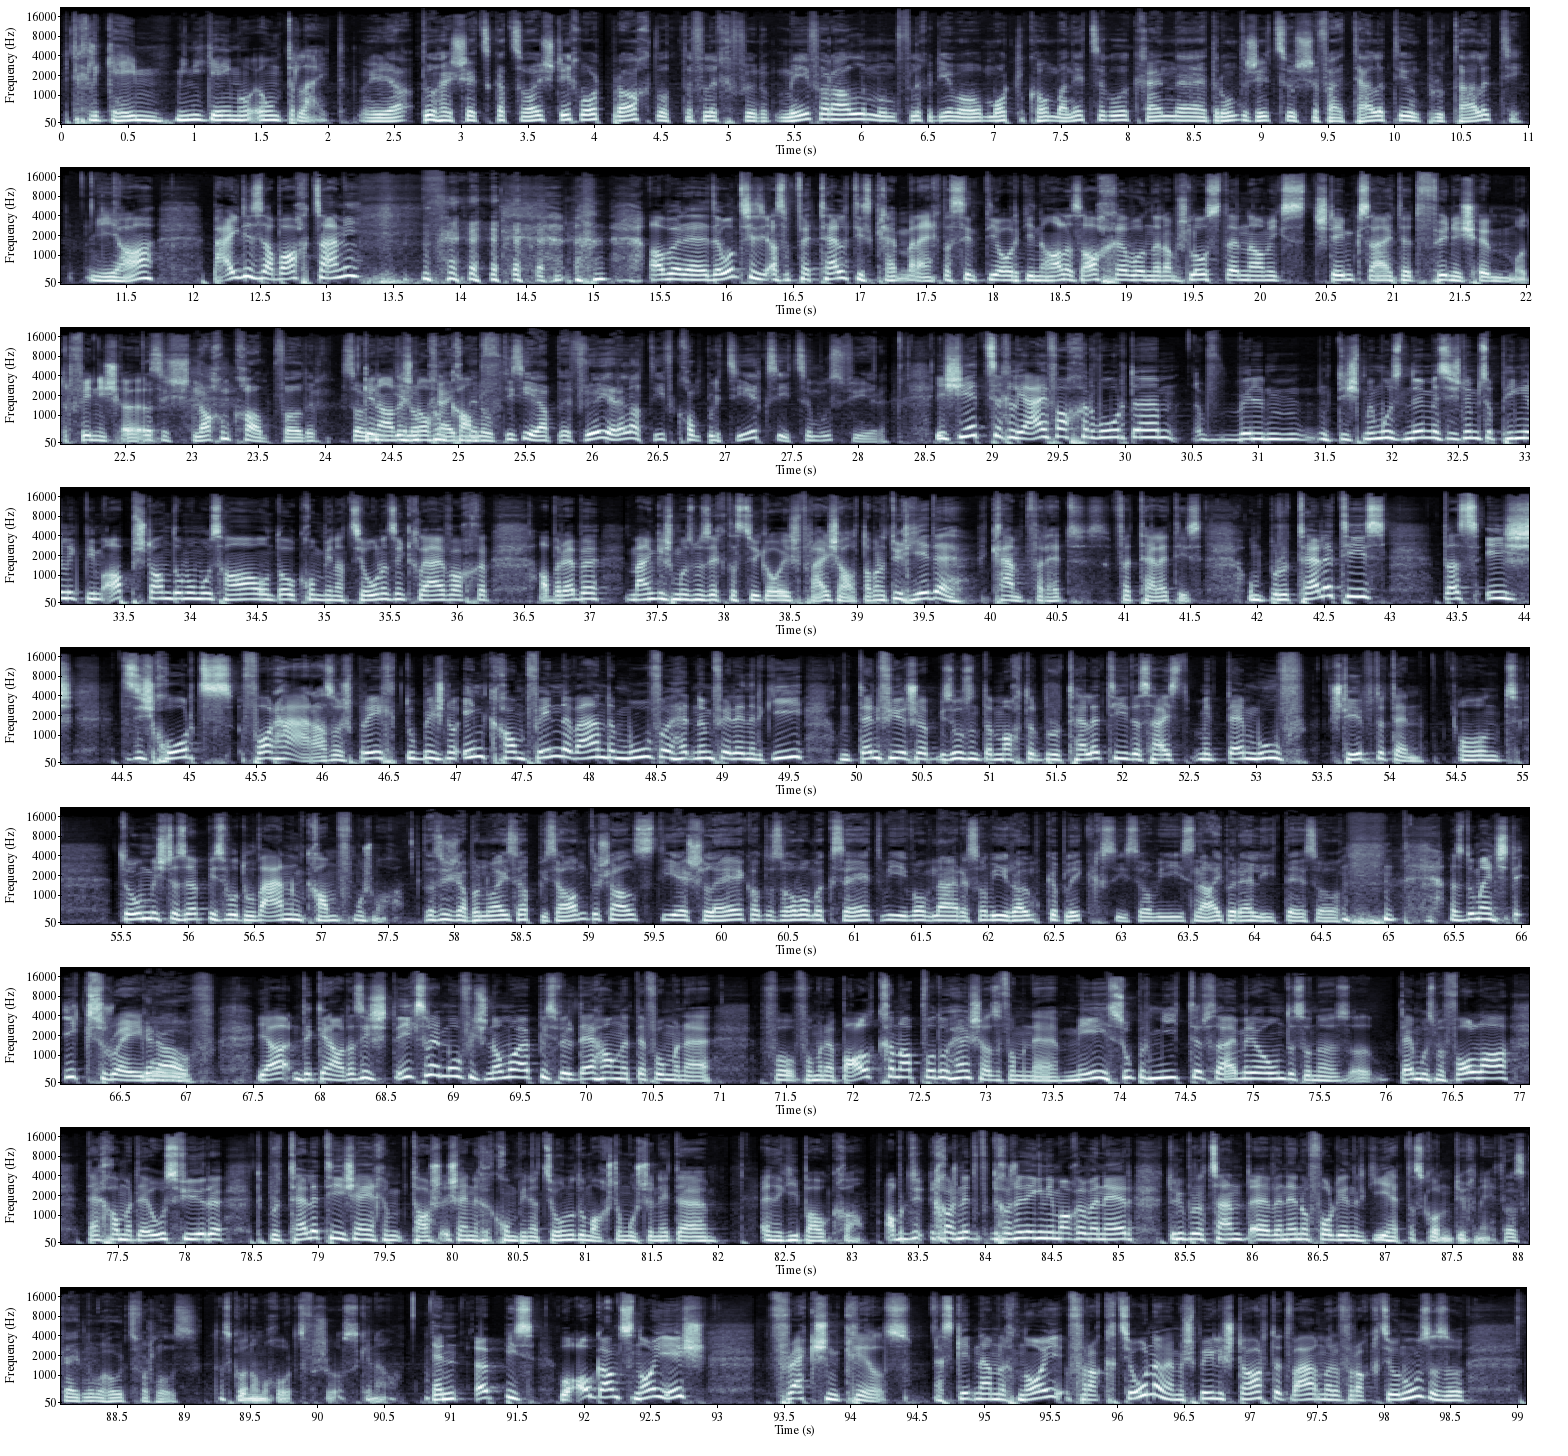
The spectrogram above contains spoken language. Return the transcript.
mit ein bisschen Game, Minigame unterlegt. Ja, du hast jetzt gerade zwei Stichworte gebracht, die vielleicht für mich vor allem und vielleicht für die, die Mortal Kombat nicht so gut kennen, äh, der Unterschied zwischen Fatality und Brutality. Ja, beides ab 18. Aber äh, der Unterschied ist, also Fatalities kennt man eigentlich, das sind die originalen Sachen, wo er am Schluss dann die Stimme gesagt hat, finish him oder finish her. Das ist nach dem Kampf, oder? So Genau, das ist nach dem. Kampf. Und Die sind ja früher relativ kompliziert gewesen, zum Ausführen. Ist jetzt ein bisschen einfacher geworden, weil man muss nicht mehr, es ist nicht mehr so pingelig beim Abstand, den man muss haben und auch Kombinationen sind ein bisschen einfacher. Aber eben, manchmal muss man sich das Zeug auch erst freischalten. Aber natürlich jeder Kämpfer hat Fatalities. Und Brutalities, das ist, das ist kurz vorher. Also sprich, du bist noch im Kampf drin, während dem Move hat nicht mehr viel Energie und dann führst du etwas aus und dann macht er Brutality. Das heißt, mit dem Move stirbt er dann. Und darum ist das etwas, was du während dem Kampf musst machen musst. Das ist aber noch etwas anderes als die Schläge oder so, wo man sieht, wie, wo dann so wie Röntgenblick sind, so wie Sniper-Elite. So. Also du meinst den X-Ray-Move? Genau. Ja, genau. Das ist, der X-Ray-Move ist nochmal etwas, weil der hängt dann von einem, von, von einem Balken ab, den du hast, also von einem mehr Supermeter, sagen wir ja unten. So eine, so, den muss man voll haben, den kann man dann ausführen. Die Brutality ist eigentlich, ist eigentlich eine Kombination, die du machst. Du musst ja nicht äh, Haben. Aber du kannst nicht, du kannst nicht irgendwie machen, wenn er 3%, äh, wenn er noch volle Energie hat. Das geht natürlich nicht. Das geht nur kurz vor Schluss. Das geht nochmal kurz vor Schluss, genau. Dann etwas, was auch ganz neu ist, Fraction Kills. Es gibt nämlich neue Fraktionen. Wenn man Spiele startet, wählt man eine Fraktion aus. Also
